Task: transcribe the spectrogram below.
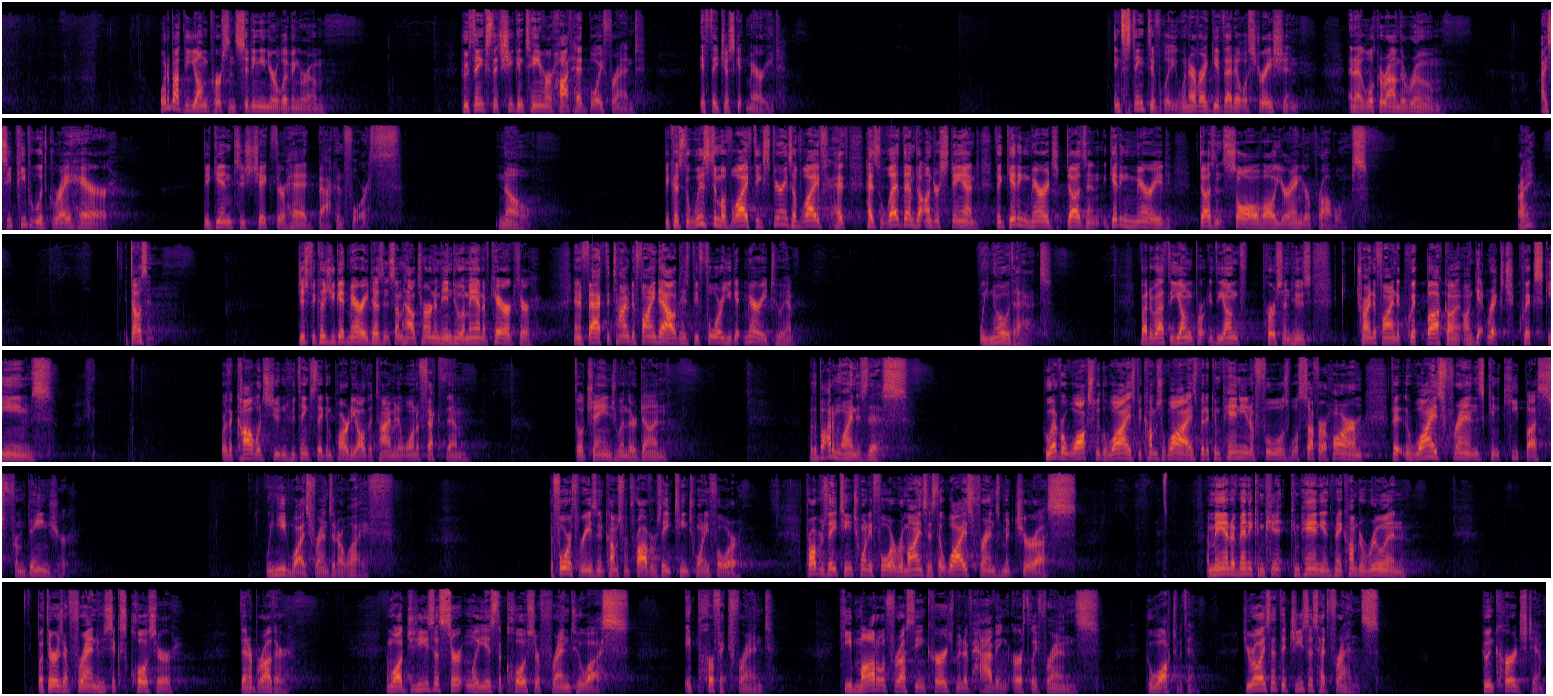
What about the young person sitting in your living room who thinks that she can tame her hothead boyfriend if they just get married? Instinctively, whenever I give that illustration and I look around the room, I see people with gray hair begin to shake their head back and forth. No. Because the wisdom of life, the experience of life has, has led them to understand that getting marriage doesn't, getting married doesn't solve all your anger problems. Right? It doesn't. Just because you get married doesn't somehow turn him into a man of character. And in fact, the time to find out is before you get married to him. We know that. But about the young, the young person who's trying to find a quick buck on, on get rich quick schemes, or the college student who thinks they can party all the time and it won't affect them. They'll change when they're done. But the bottom line is this Whoever walks with the wise becomes wise, but a companion of fools will suffer harm. That the wise friends can keep us from danger. We need wise friends in our life. The fourth reason comes from Proverbs 18:24. Proverbs 18:24 reminds us that wise friends mature us. A man of many compa- companions may come to ruin, but there is a friend who sticks closer than a brother. And while Jesus certainly is the closer friend to us, a perfect friend, he modeled for us the encouragement of having earthly friends who walked with him. Do you realize that? That Jesus had friends who encouraged him,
